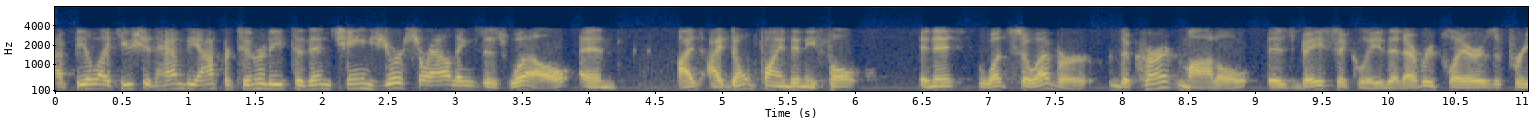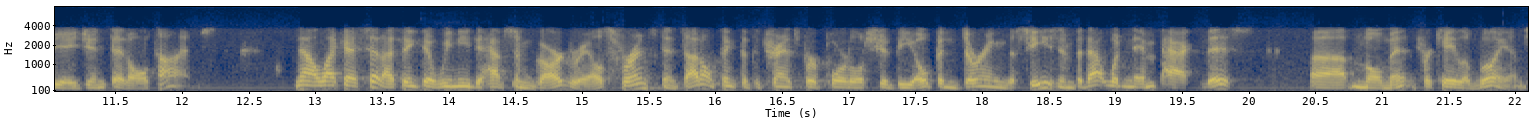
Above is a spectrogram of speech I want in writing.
i feel like you should have the opportunity to then change your surroundings as well. And i, I don't find any fault in it whatsoever. The current model is basically that every player is a free agent at all times now, like I said, I think that we need to have some guardrails. For instance, I don't think that the transfer portal should be open during the season, but that wouldn't impact this uh, moment for Caleb Williams.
